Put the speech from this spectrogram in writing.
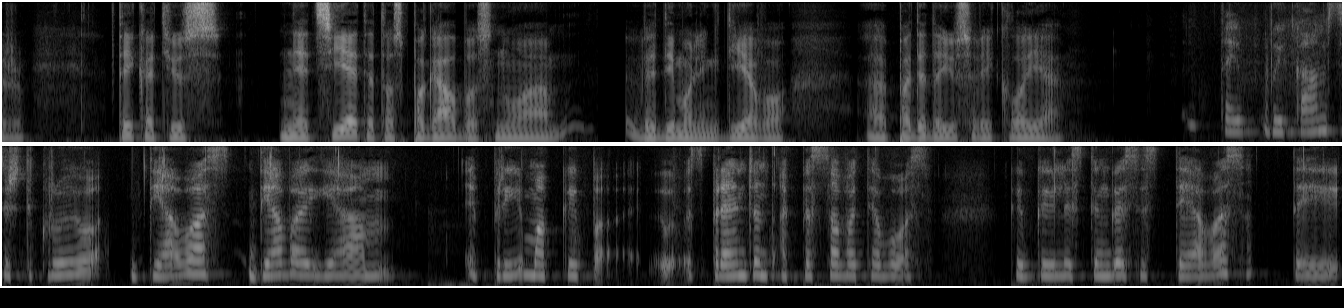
ir tai, kad jūs neatsijate tos pagalbos nuo vedimo link Dievo, padeda jūsų veikloje. Taip, vaikams iš tikrųjų Dievas, Dievą jam priima kaip sprendžiant apie savo tėvus, kaip gailestingasis tėvas, tai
